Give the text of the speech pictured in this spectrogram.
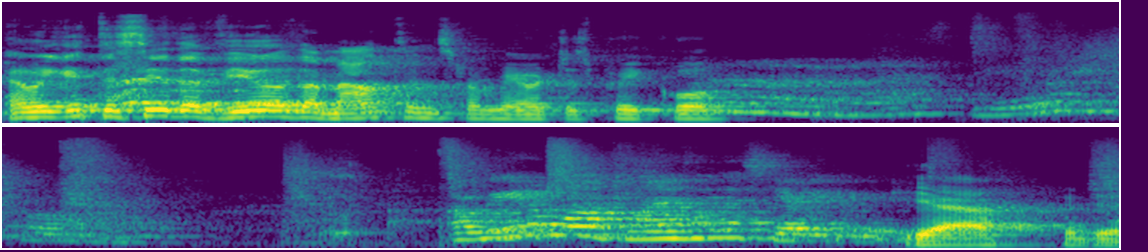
and we get to see the view of the mountains from here, which is pretty cool. Ah, that's beautiful. Are we gonna want blinds on this? Yeah, we do. Yeah, we do.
